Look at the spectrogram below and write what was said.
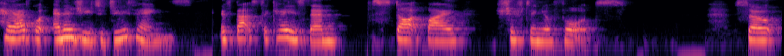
hey, I've got energy to do things? If that's the case, then start by shifting your thoughts. So,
